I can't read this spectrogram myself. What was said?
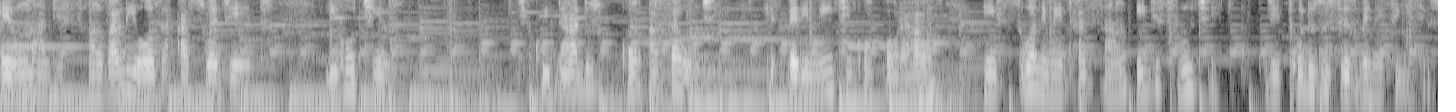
é uma adição valiosa à sua dieta e rotina de cuidados com a saúde. Experimente incorporá-la em sua alimentação e desfrute de todos os seus benefícios.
